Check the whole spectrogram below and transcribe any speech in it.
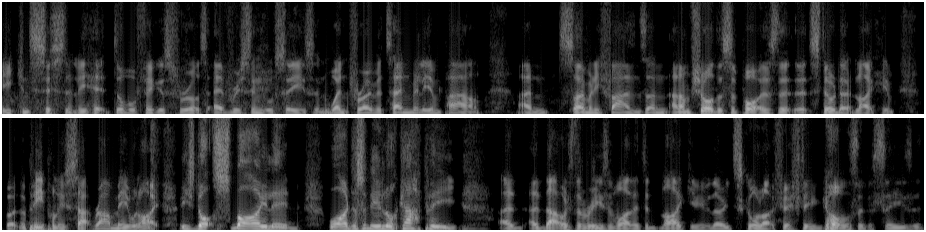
He consistently hit double figures for us every single season, went for over 10 million pound, and so many fans, and, and I'm sure the supporters that, that still don't like him, but the people who sat around me were like, "He's not smiling. Why doesn't he look happy?" And and that was the reason why they didn't like him, even though he'd score like 15 goals in a season.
